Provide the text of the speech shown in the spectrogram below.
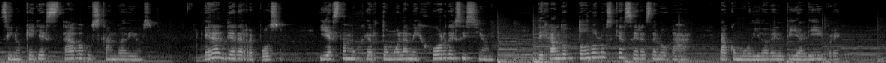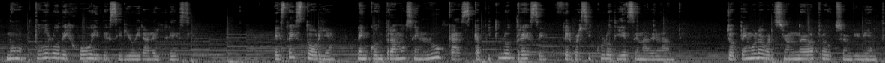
sino que ella estaba buscando a Dios. Era el día de reposo y esta mujer tomó la mejor decisión, dejando todos los quehaceres del hogar, la comodidad del día libre. No, todo lo dejó y decidió ir a la iglesia. Esta historia la encontramos en Lucas capítulo 13 del versículo 10 en adelante. Yo tengo la versión nueva traducción viviente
